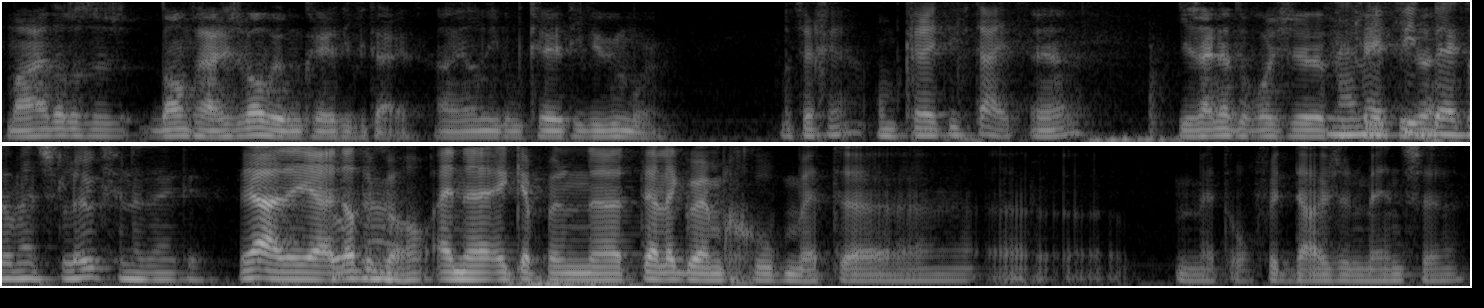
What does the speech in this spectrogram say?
Maar dat is dus, dan vragen ze wel weer om creativiteit. Alleen dan niet om creatieve humor. Wat zeg je? Om creativiteit. Ja? Je zei net toch als je... Nee, meer feedback dat mensen het leuk vinden, denk ik. Ja, nee, ja dat ook Ja. wel. En eh, ik heb een eh, Telegram groep met, eh, met ongeveer duizend mensen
